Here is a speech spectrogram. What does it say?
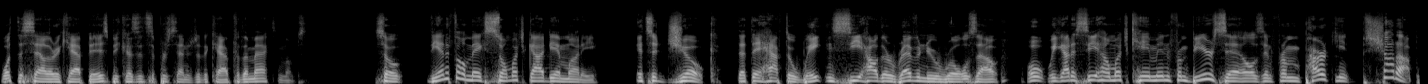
what the salary cap is because it's a percentage of the cap for the maximums. So the NFL makes so much goddamn money. It's a joke that they have to wait and see how their revenue rolls out. Oh, we got to see how much came in from beer sales and from parking. Shut up.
